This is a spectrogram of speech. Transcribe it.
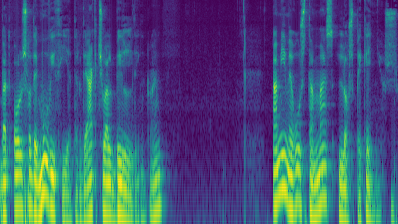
but also the movie theater, the actual building. Right? A mí me gustan más los pequeños.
